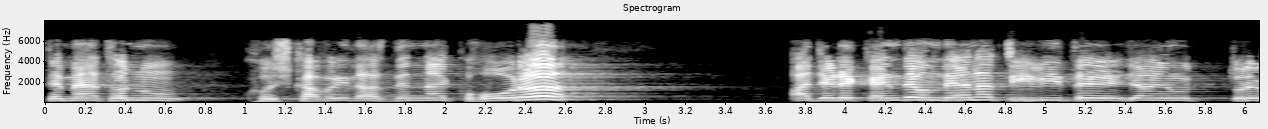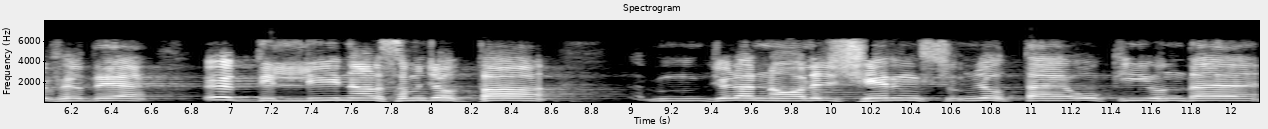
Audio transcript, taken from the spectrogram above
ਤੇ ਮੈਂ ਤੁਹਾਨੂੰ ਖੁਸ਼ਖਬਰੀ ਦੱਸ ਦਿੰਨਾ ਇੱਕ ਹੋਰ। ਆ ਜਿਹੜੇ ਕਹਿੰਦੇ ਹੁੰਦੇ ਆ ਨਾ ਟੀਵੀ ਤੇ ਜਾਂ ਤੁਰੇ ਫਿਰਦੇ ਆ, ਇਹ ਦਿੱਲੀ ਨਾਲ ਸਮਝੌਤਾ ਜਿਹੜਾ ਨੌਲੇਜ ਸ਼ੇਅਰਿੰਗ ਸਮਝੌਤਾ ਹੈ, ਉਹ ਕੀ ਹੁੰਦਾ ਹੈ?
